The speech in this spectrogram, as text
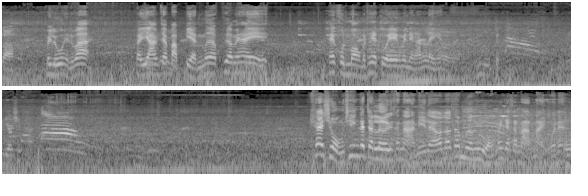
หรอไม่รู้เห็นว่าพยายามจะปรับเปลี่ยนเมื่อเพื่อไม่ให้ให้คนมองประเทศตัวเองเป็นอย่างนั้นอะไรเอเงี้ยอดูตึก เยอะชิบหายแค่ฉงชิ่งก็เจริญขนาดนี้แล้ว แล้วถ้าเมืองหลวงไม่จะขนาดไหนวะเนี่ย โอ้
